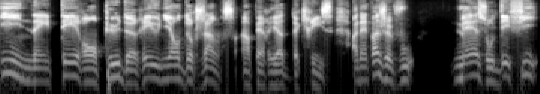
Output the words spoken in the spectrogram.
ininterrompue de réunions d'urgence en période de crise. Honnêtement, je vous mets au défi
